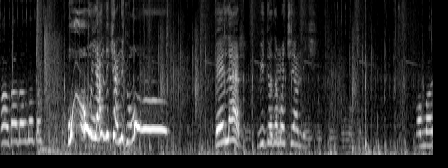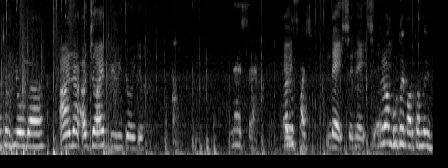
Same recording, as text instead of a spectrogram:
Dal dal dal dal dal. Oo yendik yendik. Oo. Beyler videoda maçı yendik. Vallahi çok iyi oldu ha. Aynen acayip bir videoydu. Neyse. Evet. Ay, Neyse neyse. Emirhan buradayım arkandayım.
